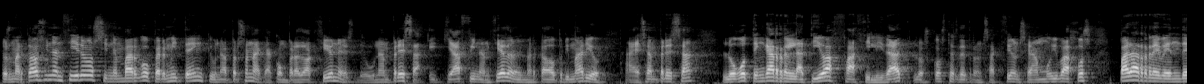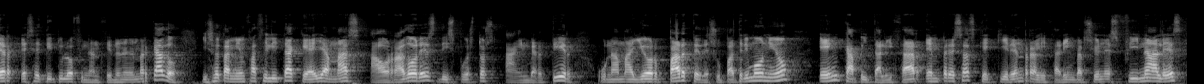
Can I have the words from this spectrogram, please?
Los mercados financieros, sin embargo, permiten que una persona que ha comprado acciones de una empresa y que ha financiado en el mercado primario a esa empresa, luego tenga relativa facilidad, los costes de transacción sean muy bajos, para revender ese título financiero en el mercado. Y eso también facilita que haya más ahorradores dispuestos a invertir una mayor parte de su patrimonio en capitalizar empresas que quieren realizar inversiones finales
